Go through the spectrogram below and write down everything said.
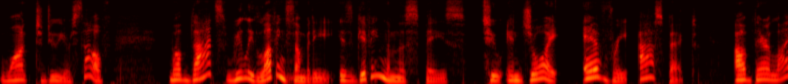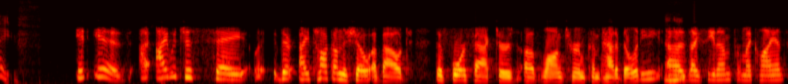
want to do yourself, well, that's really loving somebody is giving them the space to enjoy every aspect of their life. It is. I, I would just say there, I talk on the show about the four factors of long-term compatibility mm-hmm. as I see them for my clients.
